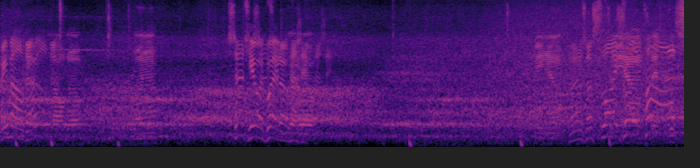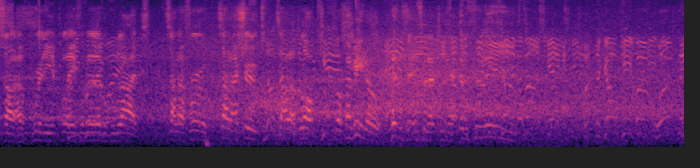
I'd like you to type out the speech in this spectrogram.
Grimaldo. Sergio Aguero has it. There's a slide pass. Salah, brilliant play from the Liverpool lads. Salah through, Salah shoots, Salah blocks for Firmino. Headers it into that Liverpool lead. But the goalkeeper won't be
